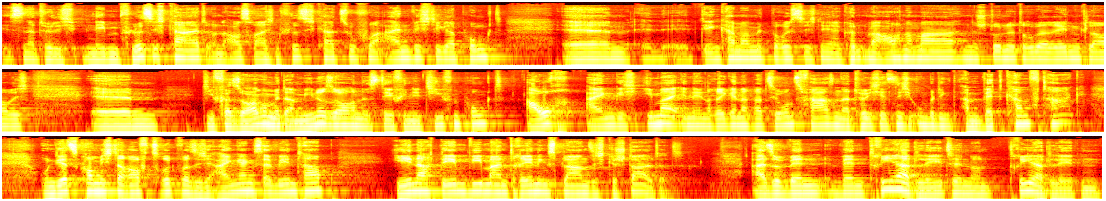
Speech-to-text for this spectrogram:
ist natürlich neben Flüssigkeit und ausreichend Flüssigkeitszufuhr ein wichtiger Punkt. Ähm, den kann man mit berücksichtigen. Da könnten wir auch noch mal eine Stunde drüber reden, glaube ich. Ähm, die Versorgung mit Aminosäuren ist definitiv ein Punkt. Auch eigentlich immer in den Regenerationsphasen, natürlich jetzt nicht unbedingt am Wettkampftag. Und jetzt komme ich darauf zurück, was ich eingangs erwähnt habe. Je nachdem, wie mein Trainingsplan sich gestaltet. Also wenn, wenn Triathletinnen und Triathleten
